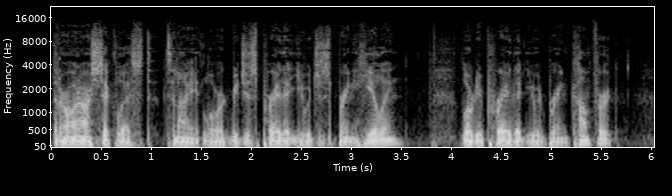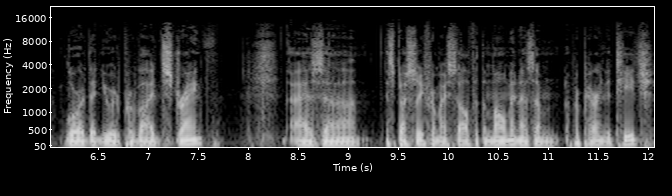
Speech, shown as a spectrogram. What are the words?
that are on our sick list tonight. Lord, we just pray that you would just bring healing. Lord, we pray that you would bring comfort. Lord, that you would provide strength, as uh, especially for myself at the moment as I'm preparing to teach.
